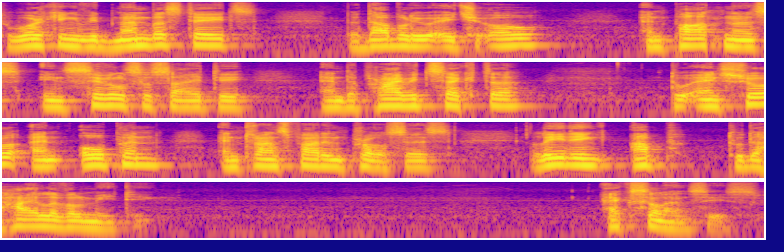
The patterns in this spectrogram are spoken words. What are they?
to working with member states, the WHO and partners in civil society and the private sector to ensure an open and transparent process leading up to the high-level meeting. Excellencies,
